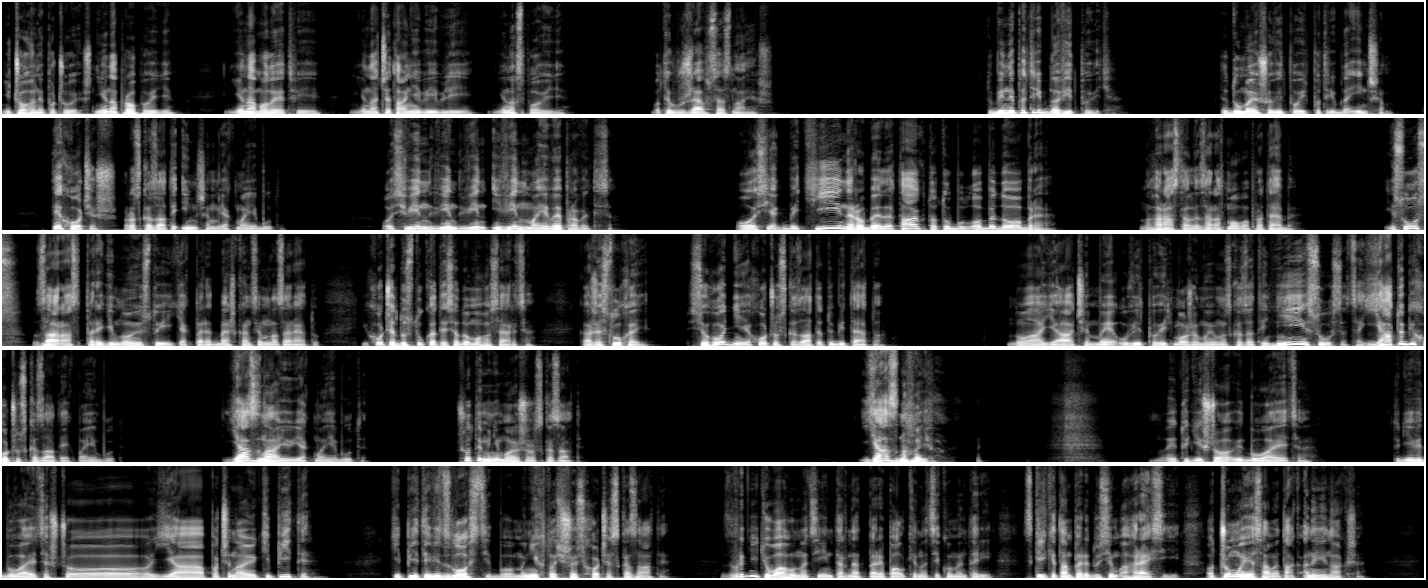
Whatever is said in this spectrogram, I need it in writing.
нічого не почуєш ні на проповіді, ні на молитві, ні на читанні Біблії, ні на сповіді. Бо ти вже все знаєш. Тобі не потрібна відповідь. Ти думаєш, що відповідь потрібна іншим. Ти хочеш розказати іншим, як має бути. Ось він, він, він і він має виправитися. Ось якби ті не робили так, то то було би добре. Ну, гаразд, але зараз мова про тебе. Ісус зараз переді мною стоїть, як перед мешканцем Назарету, і хоче достукатися до мого серця. Каже: Слухай, сьогодні я хочу сказати тобі тето. Ну, а я чи ми у відповідь можемо йому сказати: Ні, Ісусе, це я тобі хочу сказати, як має бути. Я знаю, як має бути. Що ти мені можеш розказати? Я знаю. Ну і тоді що відбувається? Тоді відбувається, що я починаю кипіти. Кипіти від злості, бо мені хтось щось хоче сказати. Зверніть увагу на ці інтернет-перепалки, на ці коментарі. Скільки там передусім агресії. От чому є саме так, а не інакше?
